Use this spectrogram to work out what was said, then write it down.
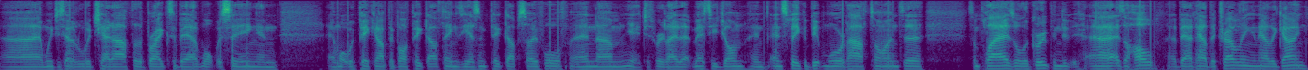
uh, and we just had a little chat after the breaks about what we're seeing and. And what we're picking up, if I've picked up things he hasn't picked up, so forth, and um, yeah, just relay that message on and, and speak a bit more at half time to some players or the group in, uh, as a whole about how they're travelling and how they're going.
